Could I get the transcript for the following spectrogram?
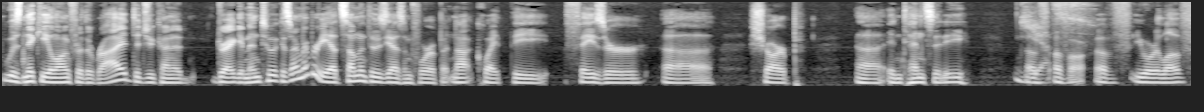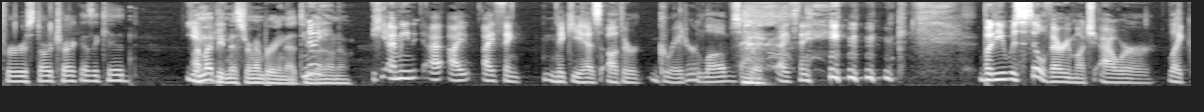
was Nicky along for the ride? Did you kind of drag him into it? Because I remember he had some enthusiasm for it, but not quite the phaser uh, sharp uh, intensity of, Yes. of of your love for Star Trek as a kid. Yeah, I might be misremembering that too. No, I don't know. He, I mean, I, I, I think Nikki has other greater loves, but I think, but he was still very much our like.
